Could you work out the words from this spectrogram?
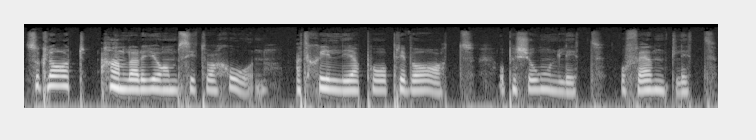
Såklart handlar det ju om situation. Att skilja på privat och personligt, offentligt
